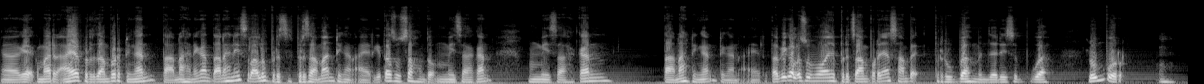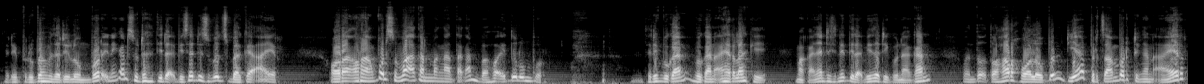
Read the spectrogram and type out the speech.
eh, kayak kemarin air bercampur dengan tanah ini kan tanah ini selalu bersamaan dengan air. Kita susah untuk memisahkan memisahkan tanah dengan dengan air. Tapi kalau semuanya bercampurnya sampai berubah menjadi sebuah lumpur, Hmm. Jadi berubah menjadi lumpur ini kan sudah tidak bisa disebut sebagai air. Orang-orang pun semua akan mengatakan bahwa itu lumpur. Jadi bukan bukan air lagi. Makanya di sini tidak bisa digunakan untuk tohar walaupun dia bercampur dengan air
